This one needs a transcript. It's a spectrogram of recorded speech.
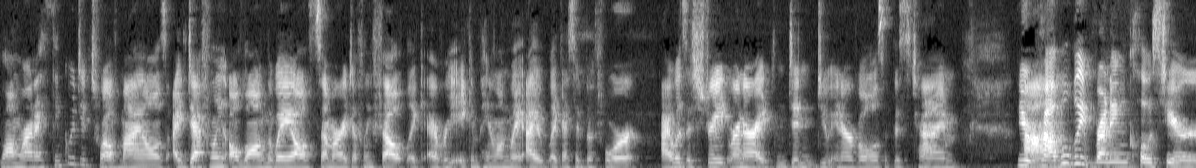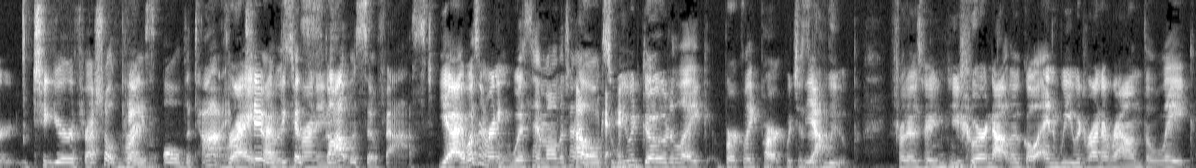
long run. I think we did 12 miles. I definitely along the way all summer. I definitely felt like every ache and pain along the way. I like I said before, I was a straight runner. I didn't do intervals at this time. You're Um, probably running close to your to your threshold pace all the time, Right, Too, I was because running- Scott was so fast. Yeah, I wasn't running with him all the time. Oh, okay. So we would go to like Burke Lake Park, which is Yeah. a loop for those of you who are not local, and we would run around the lake.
